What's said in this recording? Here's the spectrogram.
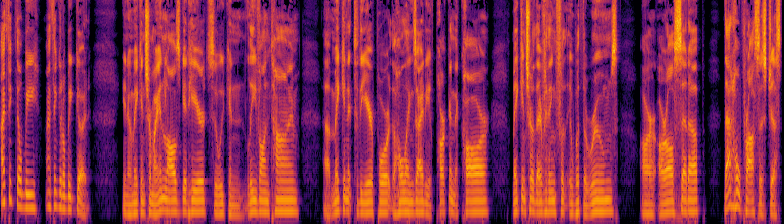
I think they'll be I think it'll be good. You know, making sure my in-laws get here so we can leave on time, uh, making it to the airport, the whole anxiety of parking the car, making sure that everything for with the rooms are are all set up. That whole process just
